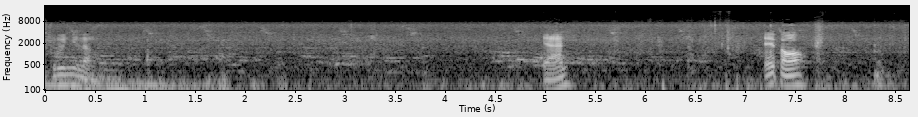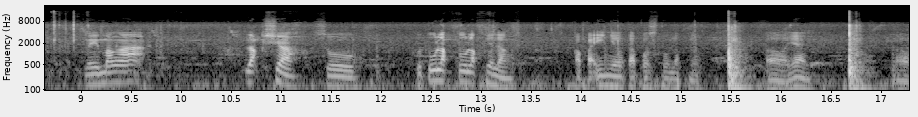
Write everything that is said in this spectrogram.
screw niyo lang. Yan. Ito, may mga lock siya. So, tutulak-tulak nyo lang. Kapain nyo, tapos tulak nyo. Oh, yan. Oh.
